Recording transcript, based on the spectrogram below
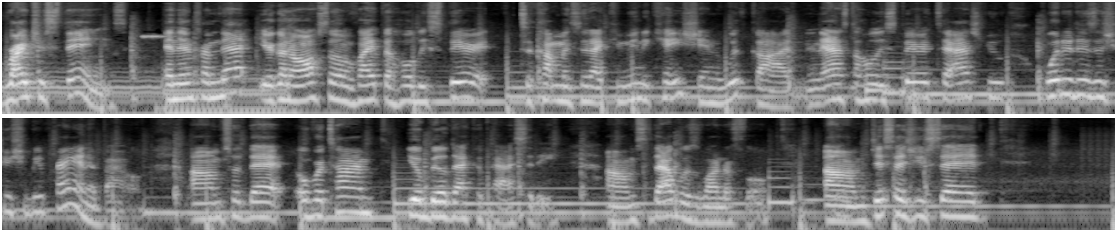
righteous things. And then from that, you're going to also invite the Holy Spirit to come into that communication with God and ask the Holy Spirit to ask you what it is that you should be praying about. Um, so that over time, you'll build that capacity. Um, so that was wonderful. Um, just as you said,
